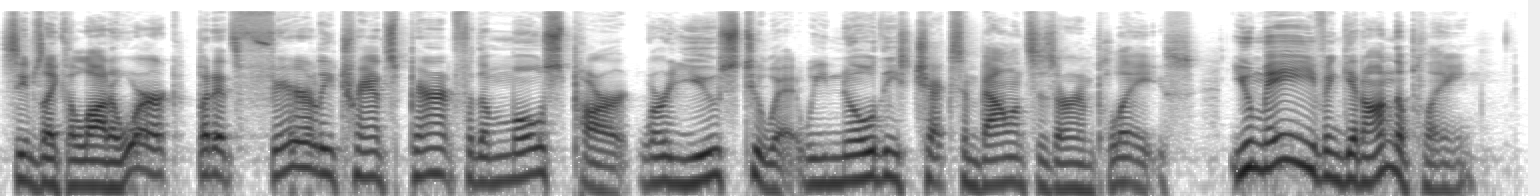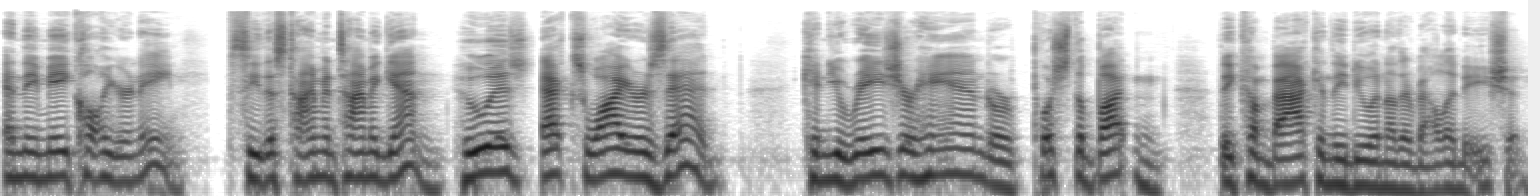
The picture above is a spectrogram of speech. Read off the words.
Seems like a lot of work, but it's fairly transparent for the most part. We're used to it. We know these checks and balances are in place. You may even get on the plane and they may call your name. See this time and time again. Who is X, Y, or Z? Can you raise your hand or push the button? They come back and they do another validation.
